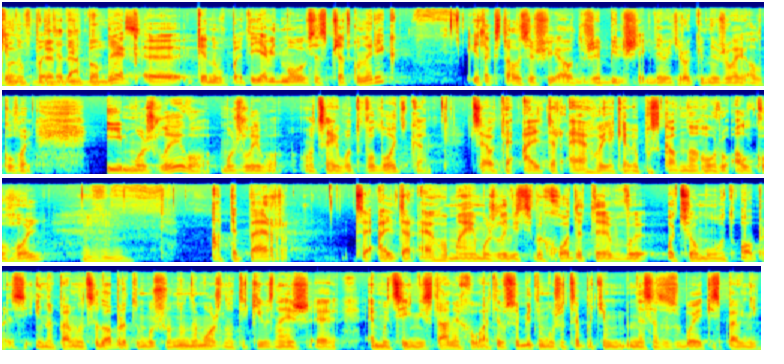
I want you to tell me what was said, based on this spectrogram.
Кинув пити, да. Ну, як е, кинув пити. Я відмовився спочатку на рік. І так сталося, що я от вже більше як 9 років не вживаю алкоголь. І можливо, можливо, оцей от Володька, це оте альтер-его, яке випускав нагору алкоголь. А тепер це альтер-его має можливість виходити в оцьому от образі. І напевно це добре, тому що ну не можна такі, знаєш, е, емоційні стани ховати в собі, тому що це потім несе за собою якісь певні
